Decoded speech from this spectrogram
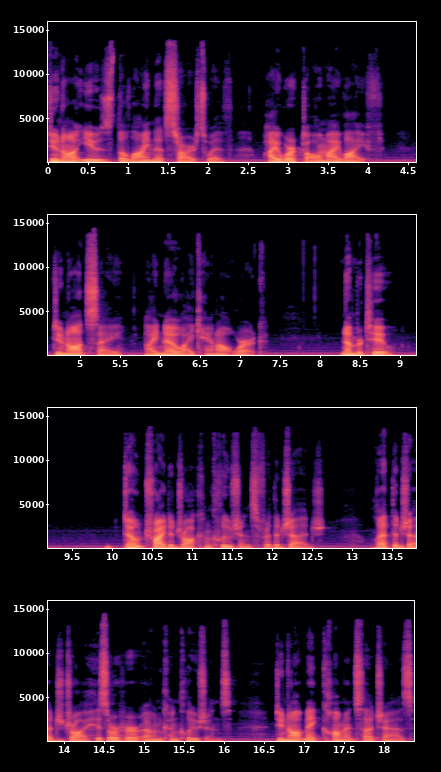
do not use the line that starts with, I worked all my life. Do not say, I know I cannot work. Number two, don't try to draw conclusions for the judge. Let the judge draw his or her own conclusions. Do not make comments such as,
